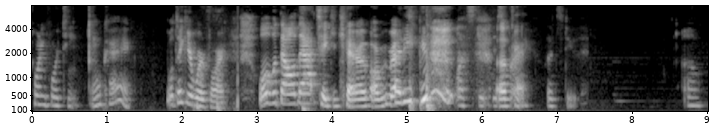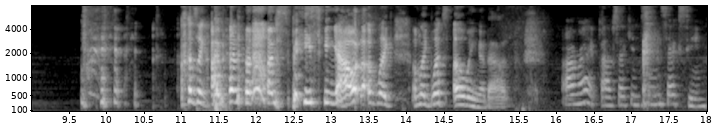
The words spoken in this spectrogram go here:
2014. Okay. We'll take your word for it. Well, with all that taken care of, are we ready? Let's do this. okay, let's do this. Oh. I was like, I'm I'm spacing out. I'm like, I'm like, what's owing about? All right, five seconds in sex scene.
